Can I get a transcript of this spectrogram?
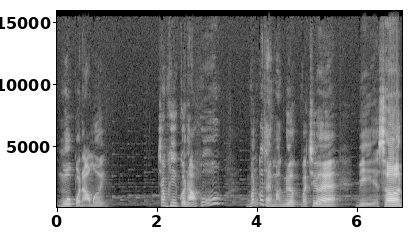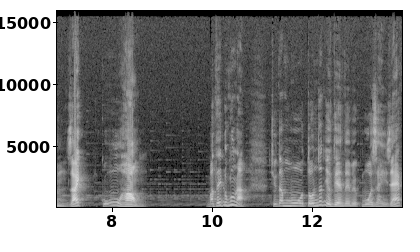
mua quần áo mới. Trong khi quần áo cũ vẫn có thể mặc được và chưa hề bị sờn, rách, cũ hỏng. Bạn thấy đúng không nào? Chúng ta mua tốn rất nhiều tiền về việc mua giày dép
